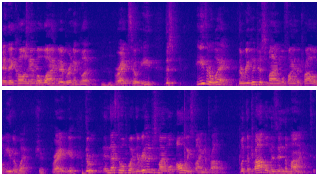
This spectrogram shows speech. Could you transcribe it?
and they called him a wine bibber and a glutton, Mhm. right? So e- this, either way, the religious mind will find the problem either way, Sure. right? You- the- and that's the whole point. The religious mind will always find the problem, but the problem is in the mind.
